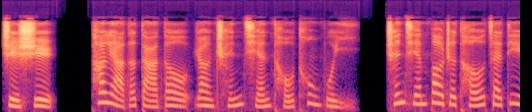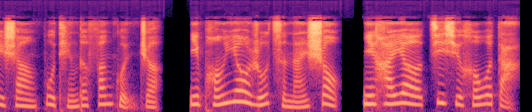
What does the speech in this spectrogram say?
只是他俩的打斗让陈前头痛不已。陈前抱着头在地上不停的翻滚着，你朋友如此难受，你还要继续和我打？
